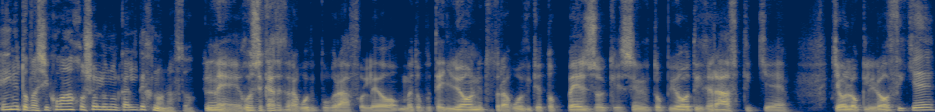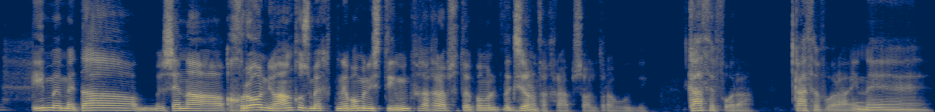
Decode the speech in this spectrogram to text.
Είναι το βασικό άγχος όλων των καλλιτεχνών αυτό. Ναι, εγώ σε κάθε τραγούδι που γράφω λέω με το που τελειώνει το τραγούδι και το παίζω και συνειδητοποιώ ότι γράφτηκε και ολοκληρώθηκε, είμαι μετά σε ένα χρόνιο άγχος μέχρι την επόμενη στιγμή που θα γράψω το επόμενο. Δεν ξέρω αν θα γράψω άλλο τραγούδι. Κάθε φορά. Κάθε φορά. Είναι,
